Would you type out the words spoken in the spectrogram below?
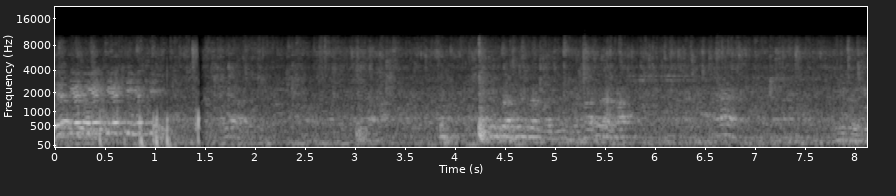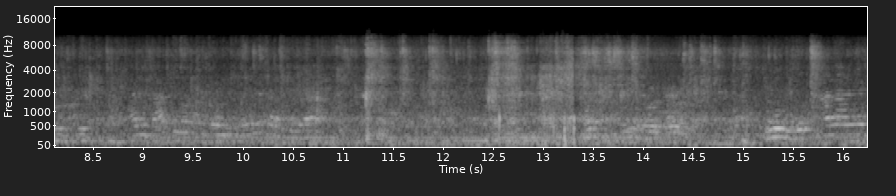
ಎತ್ತಿ ಎತ್ತಿ ಎತ್ತಿ ಎತ್ತಿ 하나는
